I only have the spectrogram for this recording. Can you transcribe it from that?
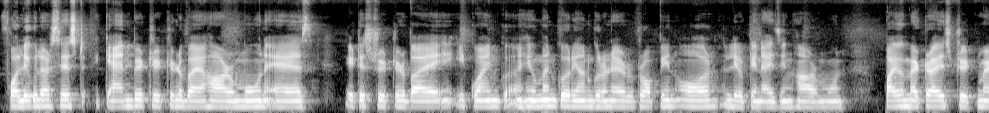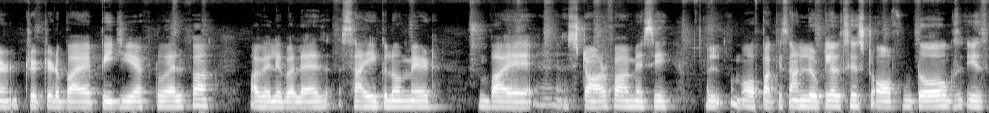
Follicular cyst can be treated by hormone as it is treated by equine human chorion gonadotropin or luteinizing hormone. Pyometra is treatment treated by pgf2 alpha available as cyclomate by star pharmacy. Of pakistan luteal cyst of dogs is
